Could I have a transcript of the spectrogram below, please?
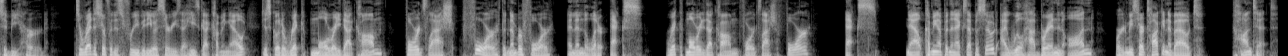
to be heard. To register for this free video series that he's got coming out, just go to rickmulready.com forward slash four, the number four, and then the letter X. rickmulready.com forward slash four X. Now, coming up in the next episode, I will have Brandon on. We're going to be start talking about content,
